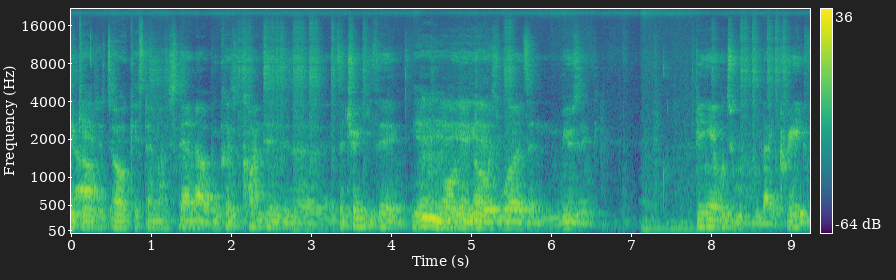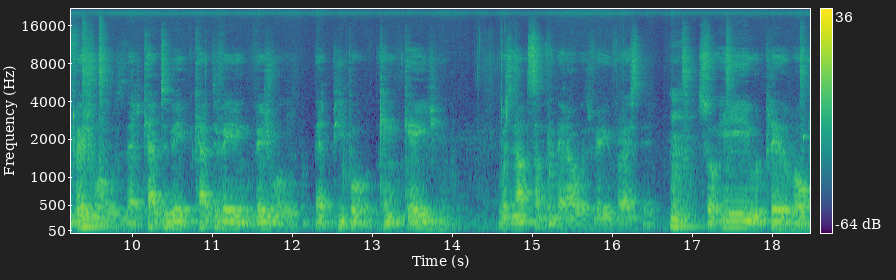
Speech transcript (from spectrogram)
navigate it. Oh, okay, stand out. Stand out because content is a it's a tricky thing. Yeah, yeah, All yeah, you know yeah. is words and music. Being able to like create visuals that captivate captivating visuals that people can engage in was not something that I was very versed in. Hmm. So he would play the role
